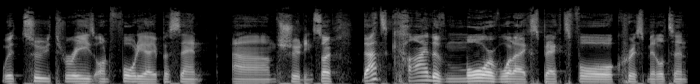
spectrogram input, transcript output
with two threes on 48% um, shooting. So that's kind of more of what I expect for Chris Middleton.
